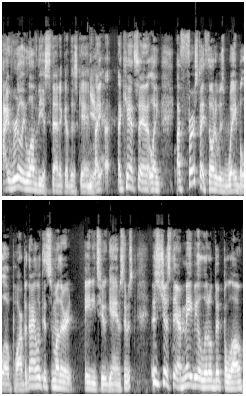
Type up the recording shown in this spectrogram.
I really love the aesthetic of this game. Yeah. I I can't say it like at first I thought it was way below par, but then I looked at some other 82 games. It was it was just there, maybe a little bit below.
